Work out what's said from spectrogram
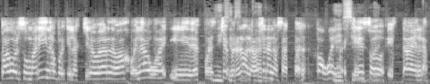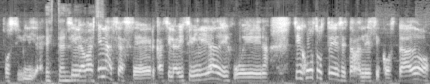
pago el submarino porque las quiero ver debajo del agua y después, Ni che, pero no, la ballena no se acercó. Bueno, Y es que eso bueno. está en las posibilidades. Están si la ballena se acerca, si la visibilidad es buena, si justo ustedes estaban de ese costado,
